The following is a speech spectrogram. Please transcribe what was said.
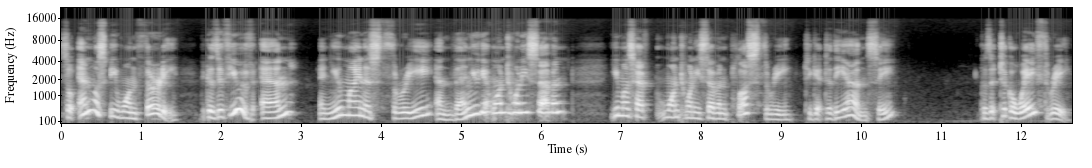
So n must be 130, because if you have n and you minus 3 and then you get 127, you must have 127 plus 3 to get to the end, see? Because it took away 3.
